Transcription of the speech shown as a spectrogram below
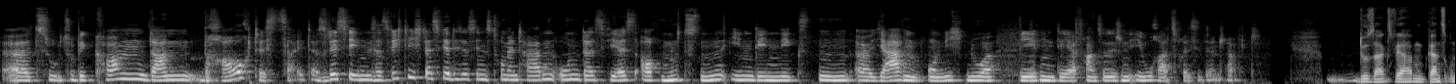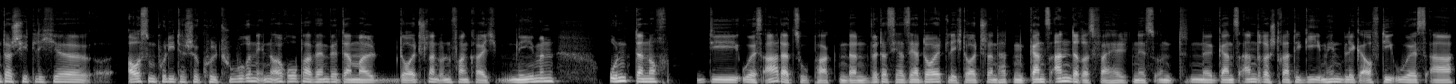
äh, zu, zu bekommen, dann braucht es Zeit. Also deswegen ist es wichtig, dass wir dieses Instrument haben und dass wir es auch nutzen in den nächsten äh, Jahren und nicht nur wegen der französischen EU-Ratspräsidentschaft. Du sagst, wir haben ganz unterschiedliche außenpolitische Kulturen in Europa. Wenn wir da mal Deutschland und Frankreich nehmen und dann noch die USA dazu packen, dann wird das ja sehr deutlich. Deutschland hat ein ganz anderes Verhältnis und eine ganz andere Strategie im Hinblick auf die USA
